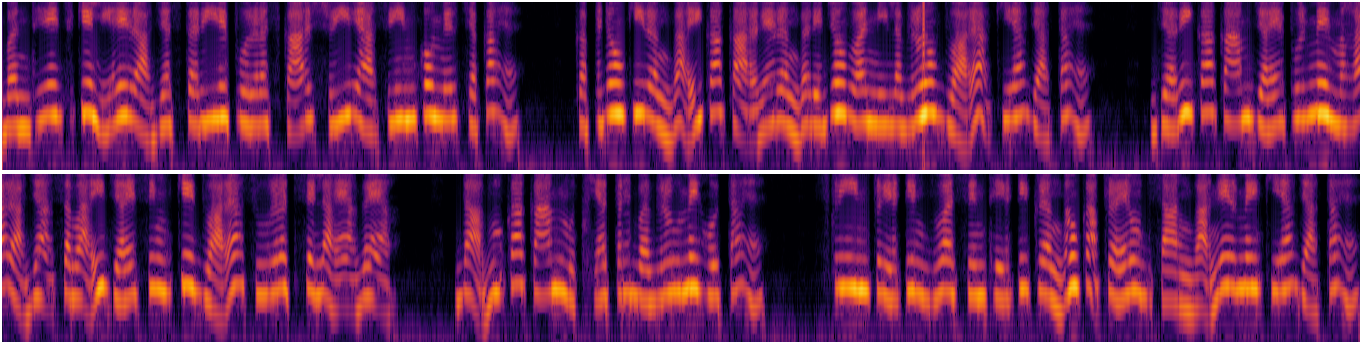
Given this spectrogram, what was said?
बंधेज के लिए राज्य स्तरीय पुरस्कार श्री यासीन को मिल चुका है। कपड़ों की रंगाई का कार्य रंगरेजों व नीलगरों द्वारा किया जाता है। जरी का काम जयपुर में महाराजा सवाई जय सिंह के द्वारा सूरत से लाया गया। दाबू का काम मुख्यतः बगरू में होता है। स्क्रीन प्रिंटिंग व सिंथेटिक रंगों का प्रयोग सांगानेर में किया जाता है।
